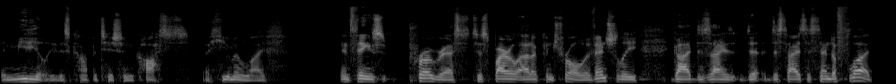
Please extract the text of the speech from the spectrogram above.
Immediately, this competition costs a human life, and things progress to spiral out of control. Eventually, God decides, d- decides to send a flood.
